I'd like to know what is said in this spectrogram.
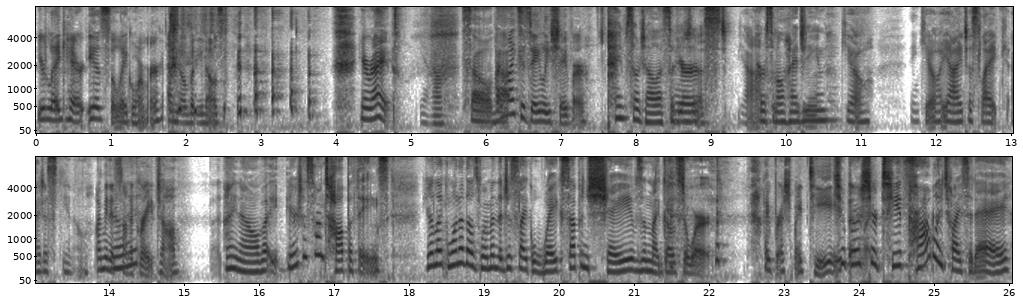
your leg hair is the leg warmer and nobody knows. You're right. yeah. So that's, I'm like a daily shaver. I'm so jealous of your just yeah. personal hygiene. Thank you. Thank you. Yeah, I just like I just, you know. I mean, it's not a great job. But I know, but you're just on top of things. You're like one of those women that just like wakes up and shaves and like goes to work. I brush my teeth. you brush like, your teeth probably twice a day.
